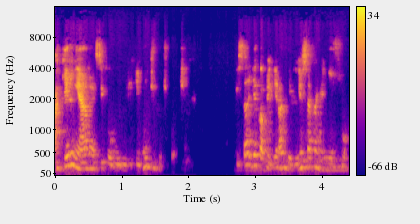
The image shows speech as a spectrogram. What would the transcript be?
Akhirnya resiko bunuh ini juga cukup tinggi. Bisa aja kepikiran dirinya saya pengen nyusul.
